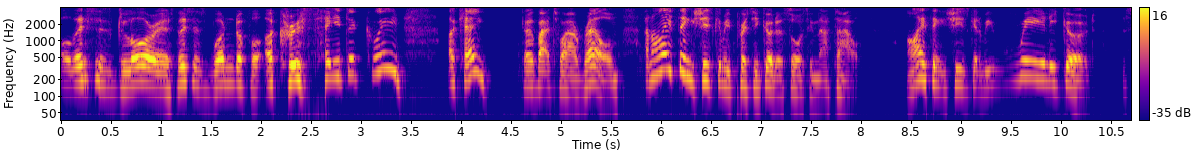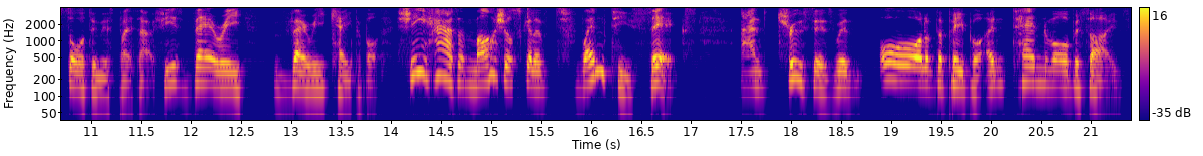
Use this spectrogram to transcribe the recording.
Oh, this is glorious. This is wonderful. A Crusader queen okay, go back to our realm. And I think she's going to be pretty good at sorting that out. I think she's going to be really good sorting this place out. She's very, very capable. She has a martial skill of 26 and truces with all of the people and 10 more besides.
